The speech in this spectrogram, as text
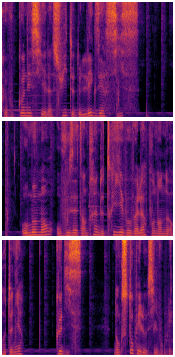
que vous connaissiez la suite de l'exercice au moment où vous êtes en train de trier vos valeurs pour n'en retenir que 10. Donc stoppez-le s'il vous plaît.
